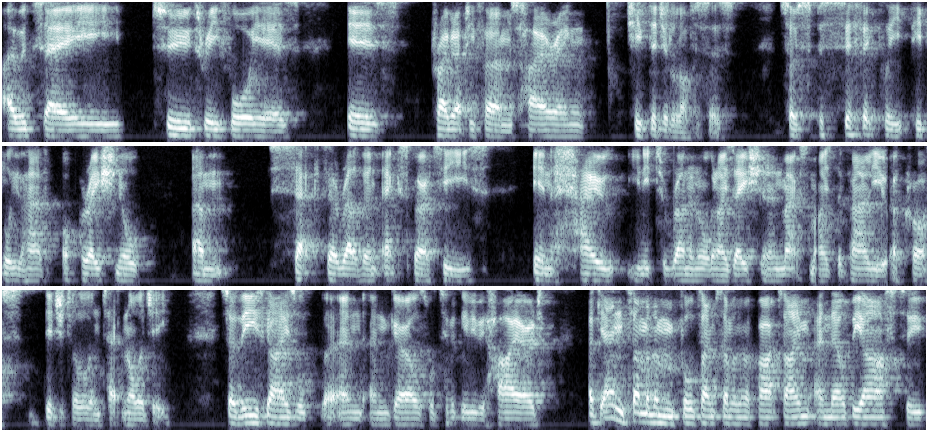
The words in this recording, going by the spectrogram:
I would say, two, three, four years is private equity firms hiring chief digital officers. So specifically, people who have operational um, sector relevant expertise in how you need to run an organization and maximize the value across digital and technology. So these guys will, and, and girls will typically be hired. Again, some of them full time, some of them are part time, and they'll be asked to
